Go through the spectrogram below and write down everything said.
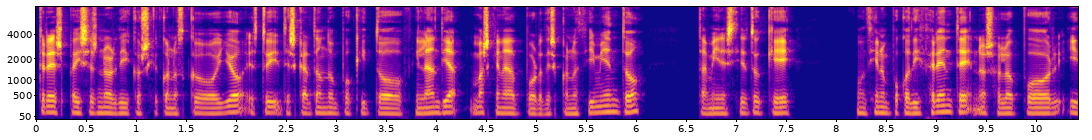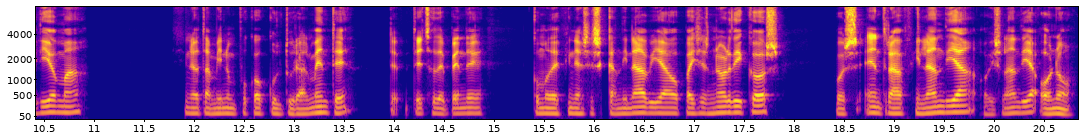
tres países nórdicos que conozco yo, estoy descartando un poquito Finlandia, más que nada por desconocimiento. También es cierto que funciona un poco diferente, no solo por idioma, sino también un poco culturalmente. De, hecho, depende cómo defines Escandinavia o países nórdicos, pues entra Finlandia o Islandia o no.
